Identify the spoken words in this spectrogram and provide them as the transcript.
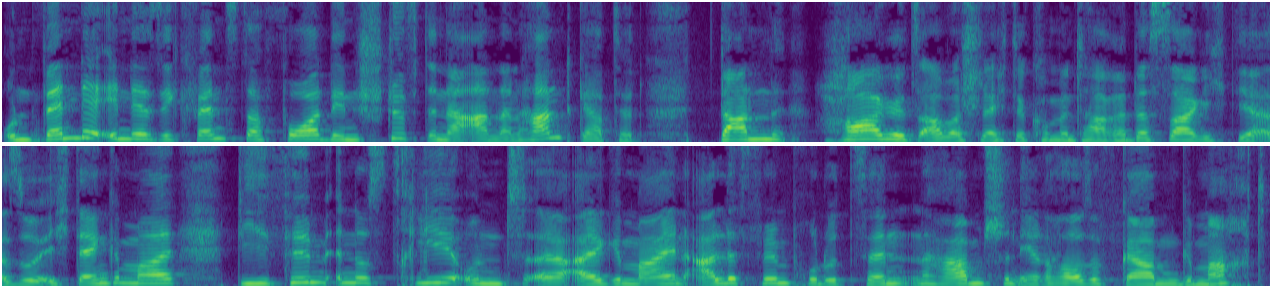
Und wenn der in der Sequenz davor den Stift in der anderen Hand gehabt hat, dann hagelt's aber schlechte Kommentare. Das sage ich dir. Also ich denke mal, die Filmindustrie und äh, allgemein alle Filmproduzenten haben schon ihre Hausaufgaben gemacht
